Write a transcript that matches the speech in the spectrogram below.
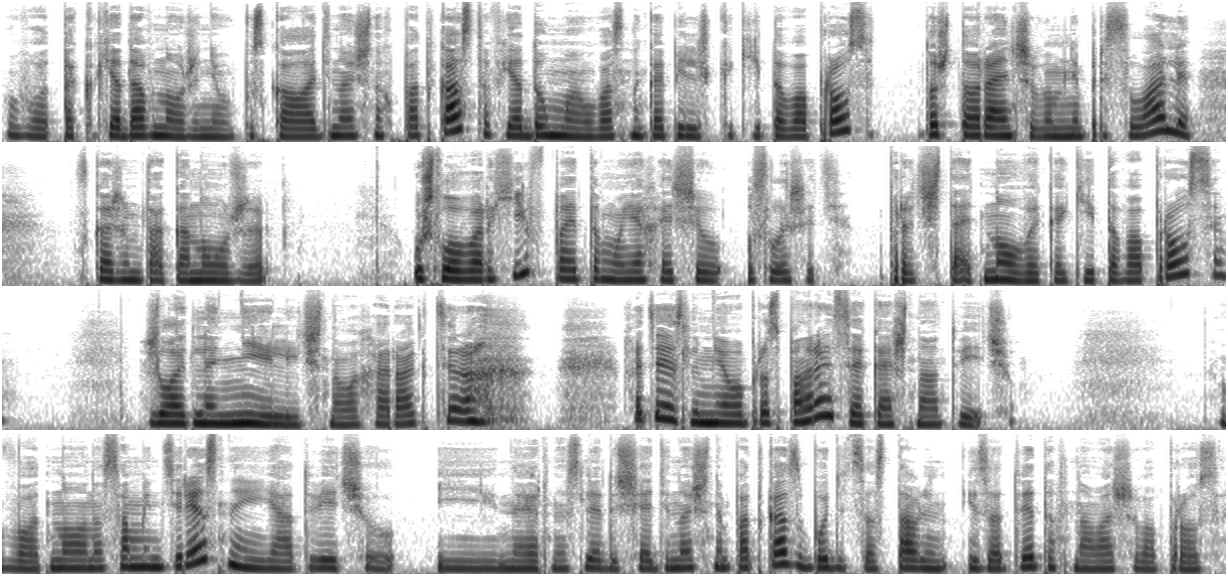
Вот, так как я давно уже не выпускала одиночных подкастов, я думаю, у вас накопились какие-то вопросы. То, что раньше вы мне присылали, скажем так, оно уже ушло в архив, поэтому я хочу услышать прочитать новые какие-то вопросы, желательно не личного характера. Хотя, если мне вопрос понравится, я, конечно, отвечу. Вот, но на самые интересные я отвечу, и, наверное, следующий одиночный подкаст будет составлен из ответов на ваши вопросы.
